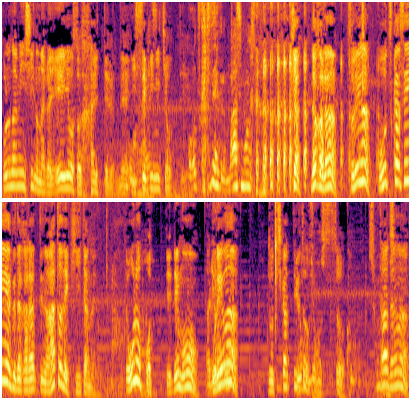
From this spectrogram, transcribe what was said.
オロナミン C の中に栄養素が入ってるんで、一石二鳥っていう。大塚製薬の回し物してるじゃあ、だから、それが大塚製薬だからっていうのは後で聞いたのよ。でオロポって、でも、あこれは、どっちかっていうと、そう。ーた、だ、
